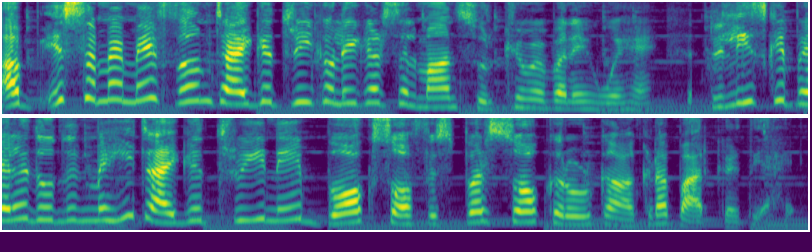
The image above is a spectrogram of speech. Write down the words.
अब इस समय में फ़िल्म टाइगर थ्री को लेकर सलमान सुर्खियों में बने हुए हैं। रिलीज़ के पहले दो दिन में ही टाइगर थ्री ने बॉक्स ऑफ़िस पर 100 करोड़ का आंकड़ा पार कर दिया है।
